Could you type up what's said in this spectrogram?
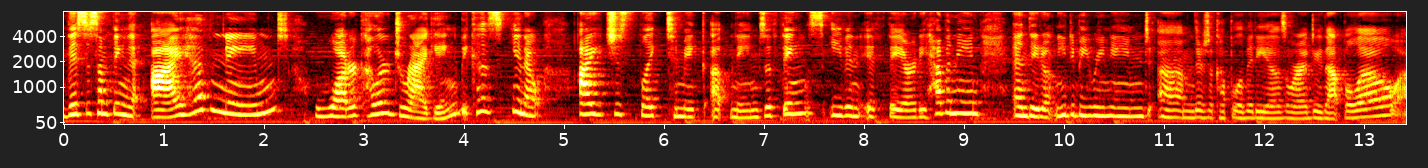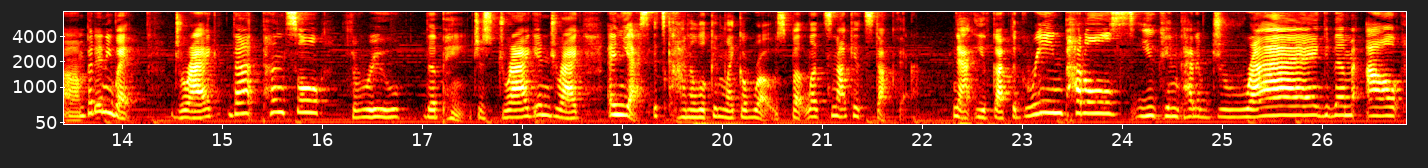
This is something that I have named watercolor dragging because, you know, I just like to make up names of things, even if they already have a name and they don't need to be renamed. Um, there's a couple of videos where I do that below. Um, but anyway, drag that pencil through the paint. Just drag and drag. And yes, it's kind of looking like a rose, but let's not get stuck there. Now you've got the green puddles. You can kind of drag them out,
